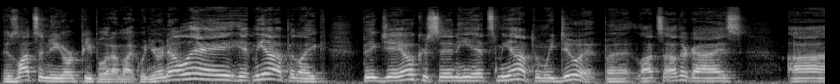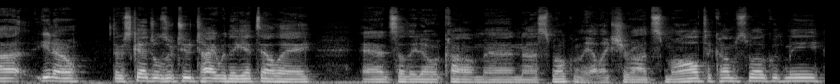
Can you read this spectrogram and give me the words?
There's lots of New York people that I'm like, when you're in LA, hit me up. And like Big Jay Oakerson, he hits me up and we do it. But lots of other guys, uh, you know, their schedules are too tight when they get to LA. And so they don't come and uh, smoke with me. I like Sherrod Small to come smoke with me.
